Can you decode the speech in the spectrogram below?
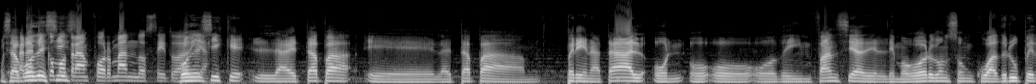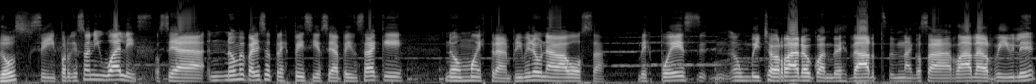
O sea, para vos decís, como transformándose vos todavía. decís que la etapa, eh, la etapa mm, prenatal o, o- o- de infancia del Demogorgon son cuadrúpedos. Sí, porque son iguales. O sea, no me parece otra especie. O sea, pensá que nos muestran primero una babosa, después un bicho raro cuando es Dart, una cosa rara, horrible.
